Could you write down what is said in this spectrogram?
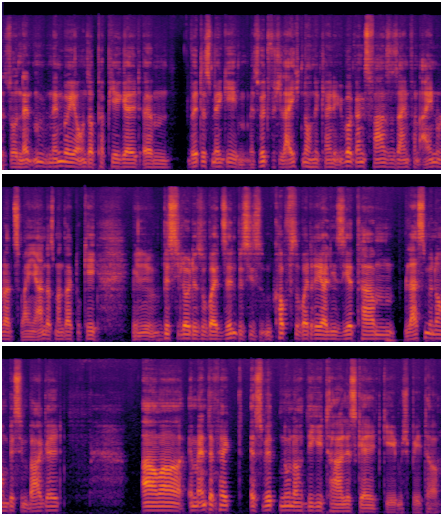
so nennen, wir ja unser Papiergeld, ähm, wird es mehr geben. Es wird vielleicht noch eine kleine Übergangsphase sein von ein oder zwei Jahren, dass man sagt, okay, bis die Leute so weit sind, bis sie es im Kopf so weit realisiert haben, lassen wir noch ein bisschen Bargeld. Aber im Endeffekt, es wird nur noch digitales Geld geben später.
